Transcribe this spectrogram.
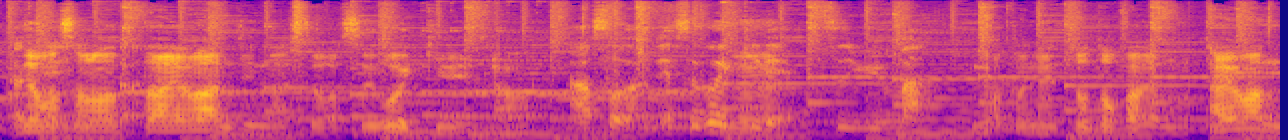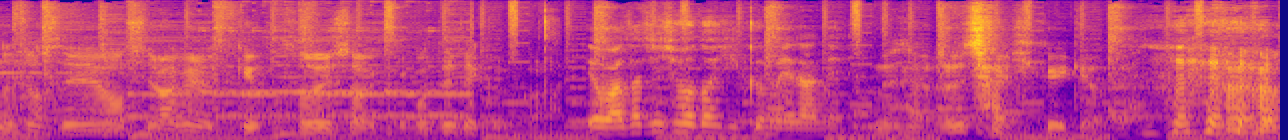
だけでもその台湾人の人はすごい綺麗じゃん。ああそうだねすごい綺麗。ね。すゆまとネットとかでも台湾の女性を調べると結構そういう人が結構出てくるから。で私ちょうど低めだね。ねルーちゃん低いけどね。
